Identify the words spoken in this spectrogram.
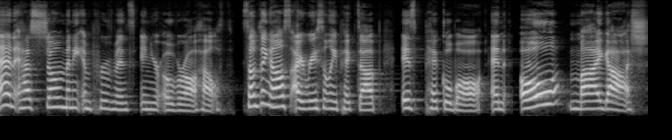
And it has so many improvements in your overall health. Something else I recently picked up is pickleball. And oh my gosh,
